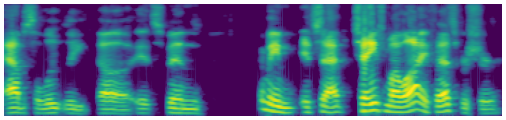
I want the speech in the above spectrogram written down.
Absolutely. Uh, it's been, I mean, it's that changed my life. That's for sure.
